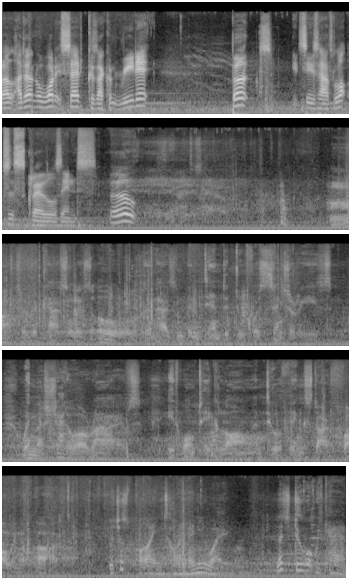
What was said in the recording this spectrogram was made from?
Well, I don't know what it said because I couldn't read it, but it seems to have lots of scrolls in. Oh! Much of the castle is old and hasn't been tended to for centuries. When the shadow arrives, it won't take long until things start falling apart. We're just buying time anyway. Let's do what we can.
